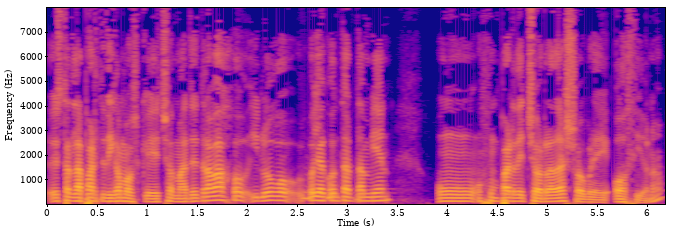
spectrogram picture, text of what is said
Esta es la parte, digamos, que he hecho más de trabajo y luego voy a contar también un, par de chorradas sobre ocio, ¿no?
